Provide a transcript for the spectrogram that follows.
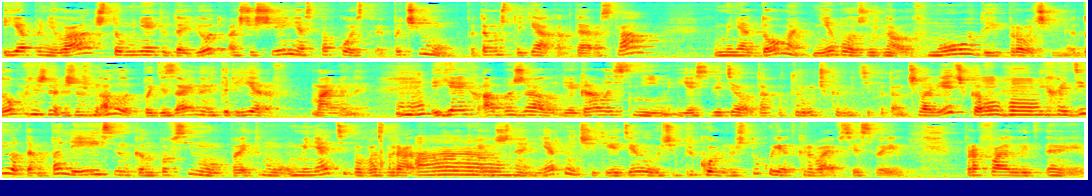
И я поняла, что мне это дает ощущение спокойствия. Почему? Потому что я, когда росла, у меня дома не было журналов моды и прочего. У меня дома лежали журналы по дизайну интерьеров мамины. И я их обожала. Я играла с ними. Я себе делала так вот ручками, типа там человечков, и ходила там по лесенкам, по всему. Поэтому у меня типа возврат. Как только я А. начинаю нервничать, я делаю очень прикольную штуку. Я открываю все свои профайлы э,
